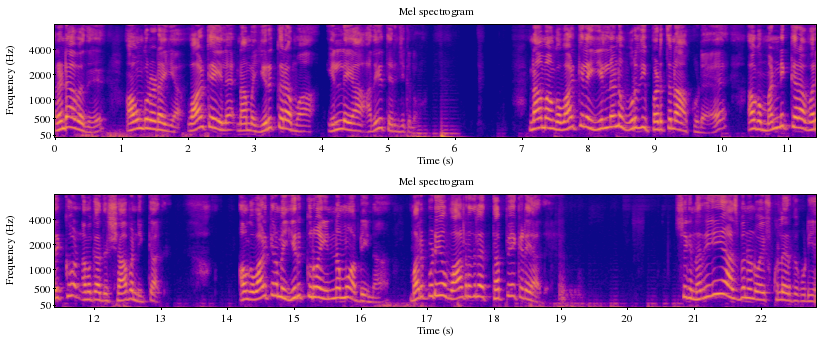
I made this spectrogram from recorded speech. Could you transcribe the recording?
ரெண்டாவது அவங்களுடைய வாழ்க்கையில் நாம் இருக்கிறோமா இல்லையா அதையும் தெரிஞ்சுக்கணும். நாம் அவங்க வாழ்க்கையில் இல்லைன்னு உறுதிப்படுத்தினா கூட அவங்க மன்னிக்கிற வரைக்கும் நமக்கு அது ஷாபம் நிற்காது அவங்க வாழ்க்கை நம்ம இருக்கிறோம் இன்னமும் அப்படின்னா மறுபடியும் வாழ்கிறதுல தப்பே கிடையாது. ஸோ இங்கே நிறைய ஹஸ்பண்ட் அண்ட் ஒய்ஃப்குள்ளே இருக்கக்கூடிய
